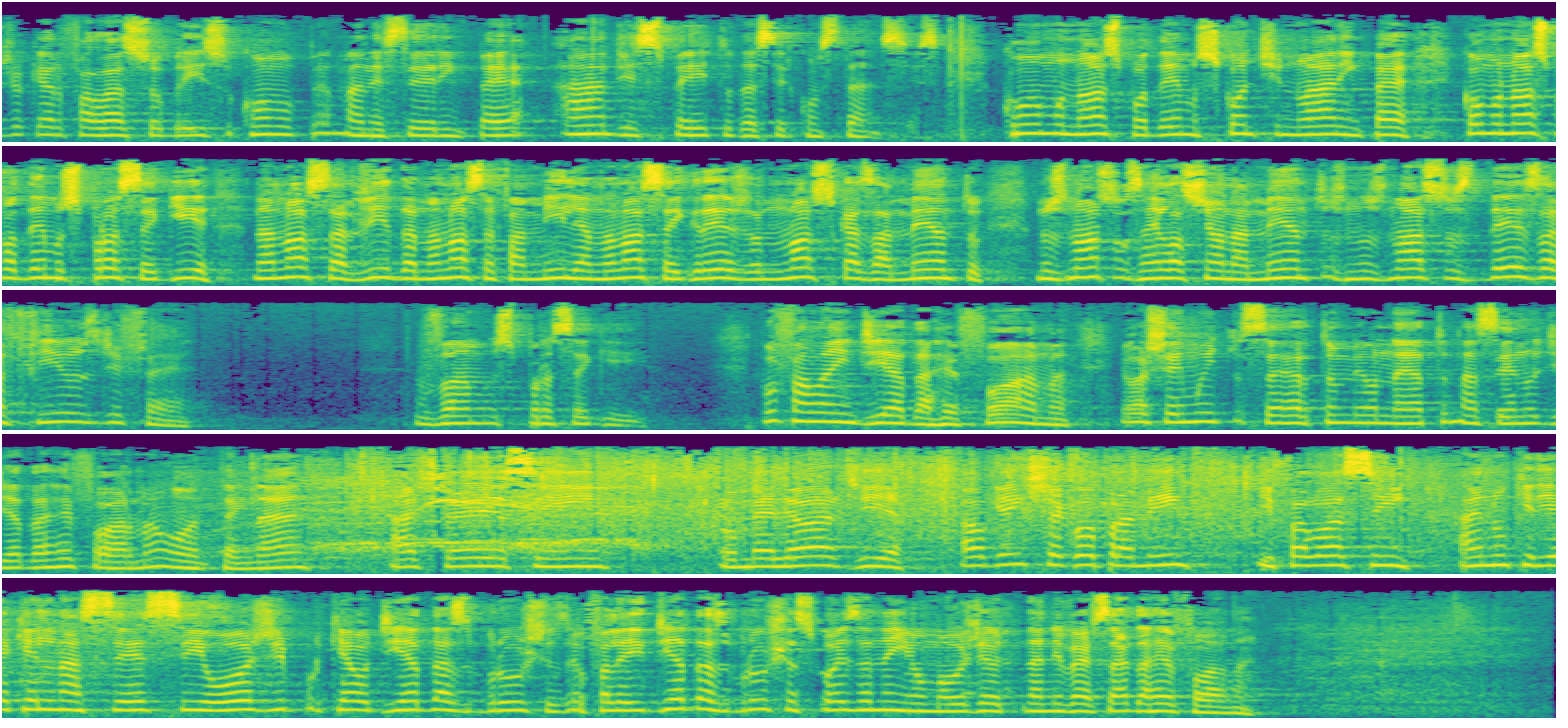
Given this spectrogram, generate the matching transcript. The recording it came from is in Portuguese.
Hoje eu quero falar sobre isso, como permanecer em pé a despeito das circunstâncias. Como nós podemos continuar em pé, como nós podemos prosseguir na nossa vida, na nossa família, na nossa igreja, no nosso casamento, nos nossos relacionamentos, nos nossos desafios de fé. Vamos prosseguir. Por falar em dia da reforma, eu achei muito certo meu neto nascer no dia da reforma ontem, né? Achei assim o melhor dia. Alguém chegou para mim e falou assim: "Ai, não queria que ele nascesse hoje porque é o dia das bruxas". Eu falei: "Dia das bruxas coisa nenhuma, hoje é aniversário da reforma".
